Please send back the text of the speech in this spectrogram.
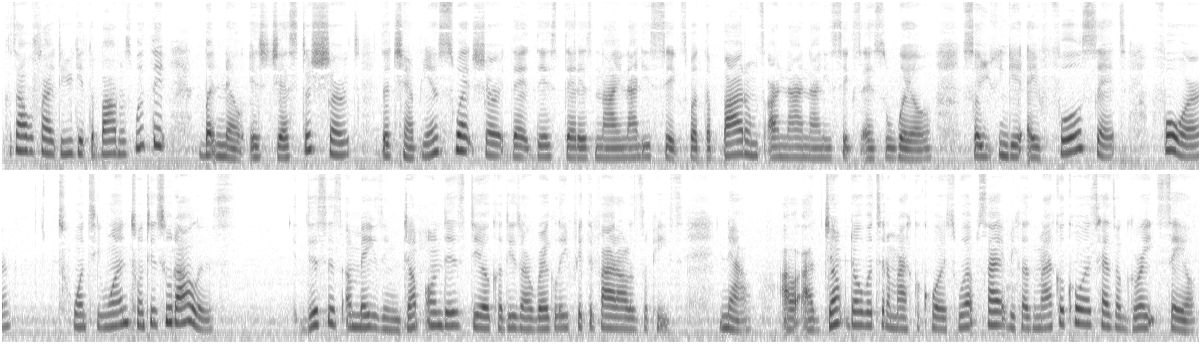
because I was like, do you get the bottoms with it? But no, it's just a shirt, the champion sweatshirt that this that is $9.96, but the bottoms are $9.96 as well. So you can get a full set for $21, $22 this is amazing. Jump on this deal because these are regularly $55 a piece. Now, I, I jumped over to the Michael Kors website because Michael Kors has a great sale.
